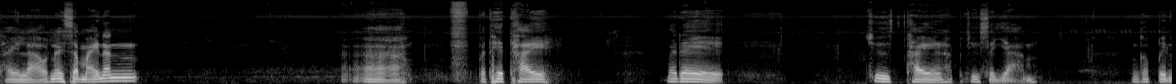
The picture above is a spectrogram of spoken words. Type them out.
ไทยลาวในสมัยนั้น ประเทศไทย ไม่ได้ชื่อไทยนะครับ ชื่อสยาม มันก็เป็น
